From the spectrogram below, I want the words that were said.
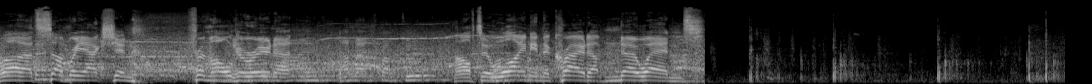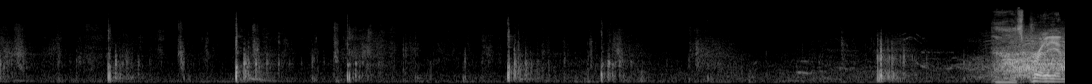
Well, that's some reaction from Holger Rune after winding the crowd up no end. That's brilliant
